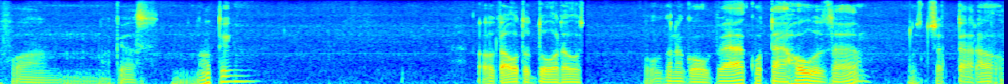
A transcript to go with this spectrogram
far, mm, I guess nothing. Oh, that was the door. That was. We're gonna go back. What that is at? Let's check that out.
